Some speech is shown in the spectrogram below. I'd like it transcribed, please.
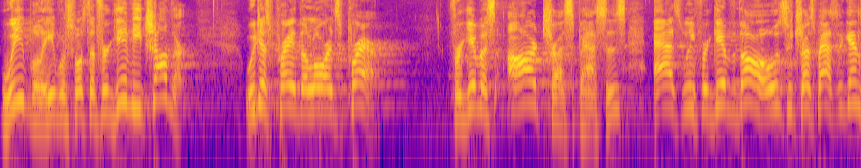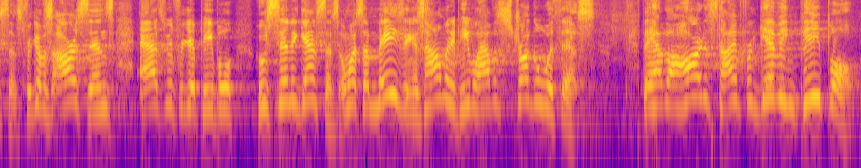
We believe we're supposed to forgive each other. We just pray the Lord's Prayer Forgive us our trespasses as we forgive those who trespass against us. Forgive us our sins as we forgive people who sin against us. And what's amazing is how many people have a struggle with this. They have the hardest time forgiving people.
